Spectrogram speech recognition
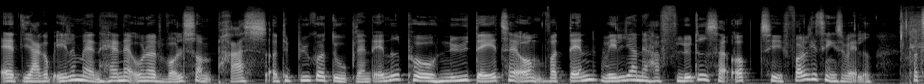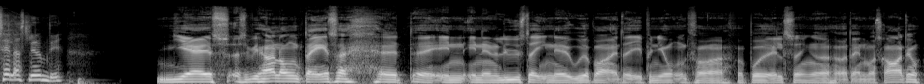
at Jakob Ellemann han er under et voldsomt pres, og det bygger du blandt andet på nye data om, hvordan vælgerne har flyttet sig op til folketingsvalget. Fortæl os lidt om det. Ja, yes, altså vi har nogle data, at, øh, en, en analyse, der egentlig udarbejdet opinion for, for både Elsinget og Danmarks Radio,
